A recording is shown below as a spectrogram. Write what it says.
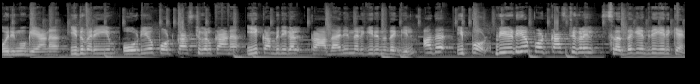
ഒരുങ്ങുകയാണ്. ഇതുവരെയും ഓഡിയോ പോഡ്കാസ്റ്റുകൾക്കാണ് ഈ കമ്പനികൾ പ്രാധാന്യം നൽകിയിരുന്നതെങ്കിൽ അത് ഇപ്പോൾ വീഡിയോ പോഡ്കാസ്റ്റുകളിൽ ശ്രദ്ധ കേന്ദ്രീകരിക്കാൻ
